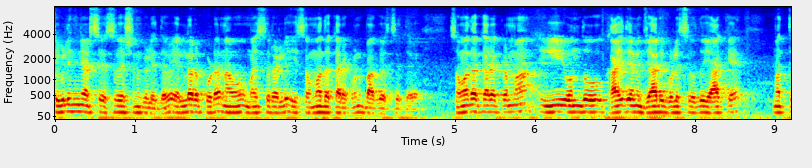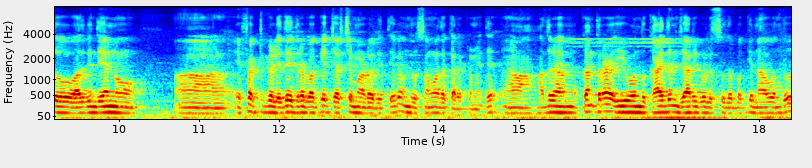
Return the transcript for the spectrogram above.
ಸಿವಿಲ್ ಇಂಜಿನಿಯರ್ಸ್ ಅಸೋಸಿಯೇಷನ್ಗಳಿದ್ದಾವೆ, ಎಲ್ಲರೂ ಕೂಡ ನಾವು ಮೈಸೂರಲ್ಲಿ ಈ ಸಂವಾದ ಕಾರ್ಯಕ್ರಮ ಭಾಗವಹಿಸ್ತಿದ್ದೇವೆ ಸಂವಾದ ಕಾರ್ಯಕ್ರಮ ಈ ಒಂದು ಕಾಯ್ದೆಯನ್ನು ಜಾರಿಗೊಳಿಸುವುದು ಯಾಕೆ, ಮತ್ತು ಅದರಿಂದ ಏನು ಎಫೆಕ್ಟ್ಗಳಿದೆ, ಇದರ ಬಗ್ಗೆ ಚರ್ಚೆ ಮಾಡೋ ರೀತಿಯಲ್ಲಿ ಒಂದು ಸಂವಾದ ಕಾರ್ಯಕ್ರಮ ಇದೆ. ಅದರ ಮುಖಾಂತರ ಈ ಒಂದು ಕಾಯ್ದೆಯನ್ನು ಜಾರಿಗೊಳಿಸುವುದರ ಬಗ್ಗೆ ನಾವು ಒಂದು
